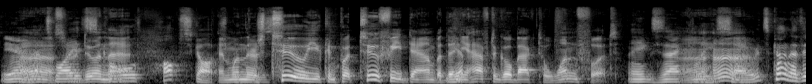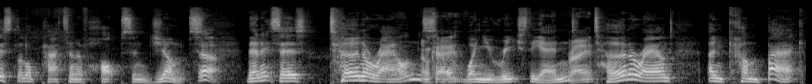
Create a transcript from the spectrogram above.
yeah, Ah, that's so why it's doing that. called hopscotch. And when there's two, you can put two feet down, but then Yep. you have to go back to one foot. Exactly. So it's kind of this little pattern of hops and jumps. Yeah. Then it says turn around. So Okay. when you reach the end, Right. turn around and come back,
